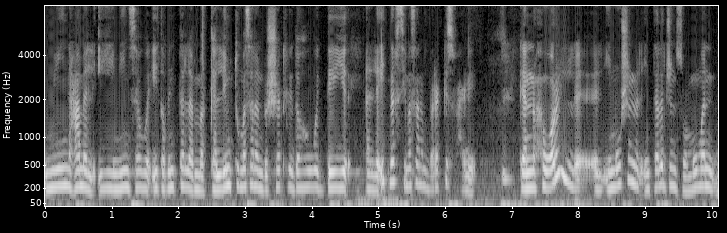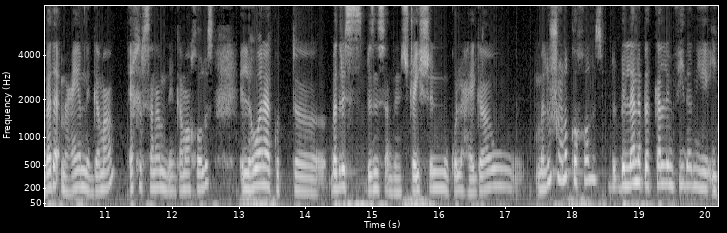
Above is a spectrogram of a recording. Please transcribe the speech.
مين عمل إيه مين سوى إيه. طب أنت لما كلمته مثلا بالشكل ده هو اتضايق. أنا لقيت نفسي مثلا بركز في حاجات. كان حوار ال emotional intelligence عموما بدأ معايا من الجامعة آخر سنة من الجامعة خالص اللي هو أنا كنت آه، بدرس business administration وكل حاجة وملوش علاقة خالص باللي أنا بتكلم فيه ده نهائي.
